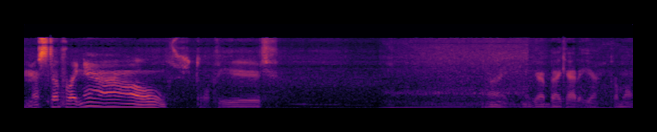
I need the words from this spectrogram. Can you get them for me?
messed up right now. Stop it. Alright, we got back out of here. Come on.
